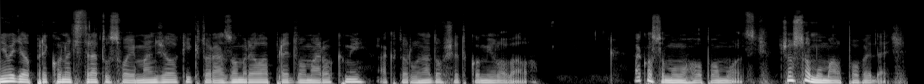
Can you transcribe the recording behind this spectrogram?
Nevedel prekonať stratu svojej manželky, ktorá zomrela pred dvoma rokmi a ktorú nadovšetko miloval. Ako som mu mohol pomôcť? Čo som mu mal povedať?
